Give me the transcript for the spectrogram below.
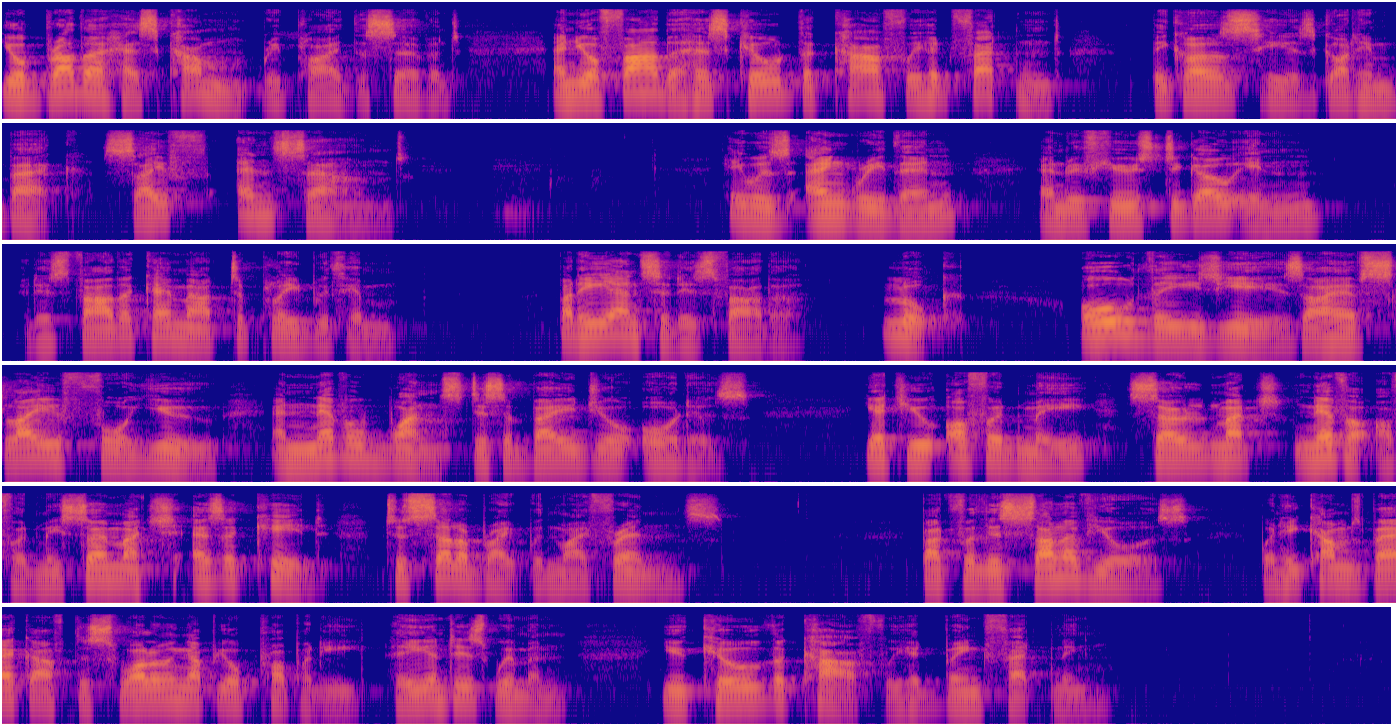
Your brother has come, replied the servant, and your father has killed the calf we had fattened, because he has got him back, safe and sound. He was angry then and refused to go in, and his father came out to plead with him. But he answered his father, Look, all these years I have slaved for you and never once disobeyed your orders. Yet you offered me so much, never offered me so much as a kid to celebrate with my friends. But for this son of yours, when he comes back after swallowing up your property, he and his women, you killed the calf we had been fattening.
